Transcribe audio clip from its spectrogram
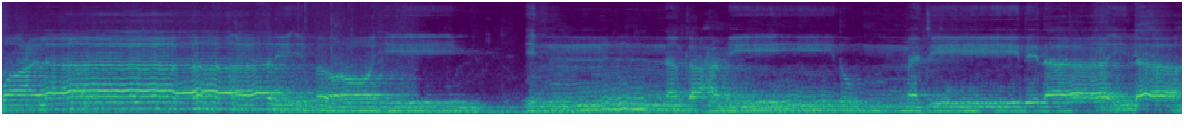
وعلى آل إبراهيم. إنك حميد مجيد. لا إله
